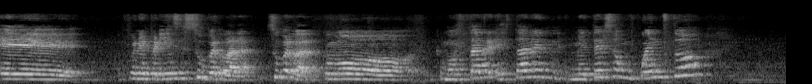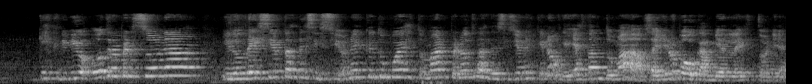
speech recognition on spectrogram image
Eh, fue una experiencia súper rara, súper rara, como, como estar, estar en, meterse a un cuento que escribió otra persona y donde hay ciertas decisiones que tú puedes tomar, pero otras decisiones que no, que ya están tomadas. O sea, yo no puedo cambiar la historia,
